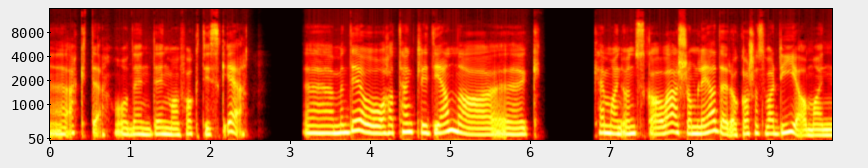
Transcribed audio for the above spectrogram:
ekte, og den, den, man faktisk er. Eh, men det å ha tenkt litt gjennom eh, hvem man ønsker å være som leder, og hva slags verdier man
